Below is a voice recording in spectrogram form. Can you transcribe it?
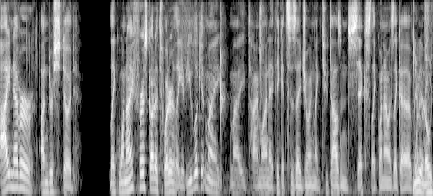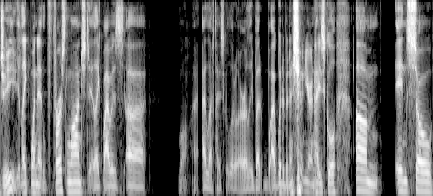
I never understood. Like when I first got a Twitter, like if you look at my my timeline, I think it says I joined like 2006, like when I was like a You were an OG. like when it first launched, like I was uh well, I, left high school a little early, but I would have been a junior in high school. Um and so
